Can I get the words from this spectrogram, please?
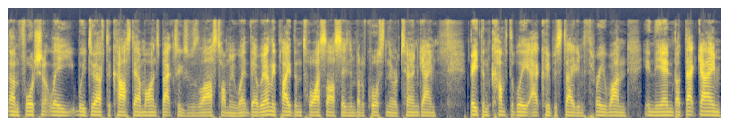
unfortunately we do have to cast our minds back to because it was the last time we went there. We only played them twice last season, but of course, in the return game, beat them comfortably at Cooper Stadium 3 1 in the end. But that game,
